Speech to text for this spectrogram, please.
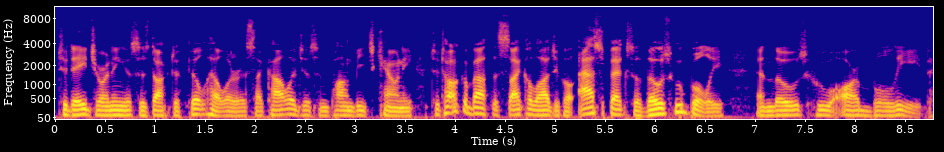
Today, joining us is Dr. Phil Heller, a psychologist in Palm Beach County, to talk about the psychological aspects of those who bully and those who are bullied.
